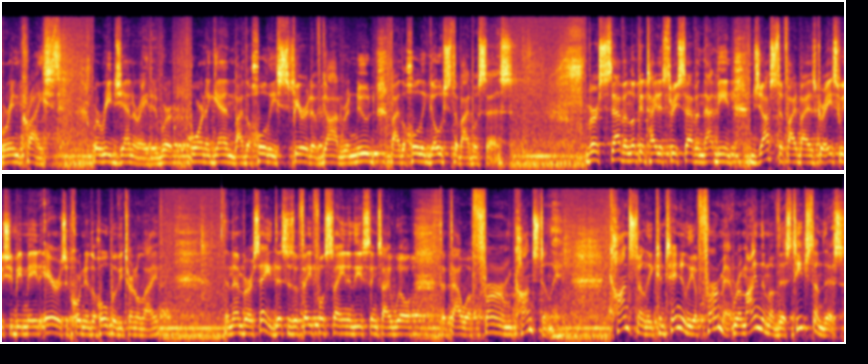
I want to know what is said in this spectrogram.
We're in Christ. We're regenerated. We're born again by the Holy Spirit of God, renewed by the Holy Ghost, the Bible says. Verse 7, look at Titus 3 7. That being justified by his grace, we should be made heirs according to the hope of eternal life. And then verse 8, this is a faithful saying, and these things I will that thou affirm constantly. Constantly, continually affirm it. Remind them of this. Teach them this.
